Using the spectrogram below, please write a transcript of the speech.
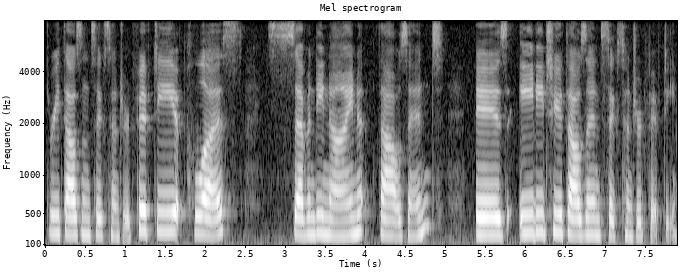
3,650 plus 79,000 is 82,650.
